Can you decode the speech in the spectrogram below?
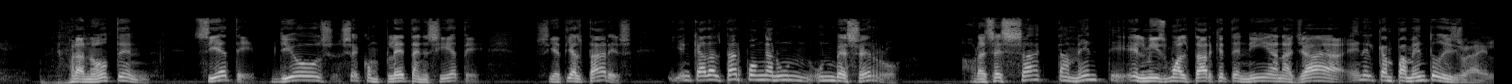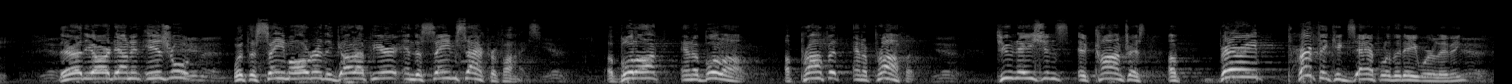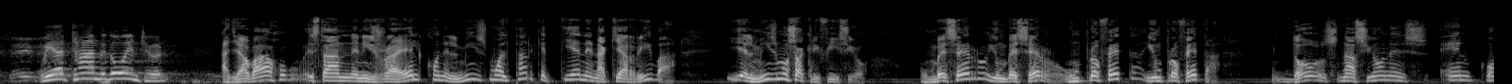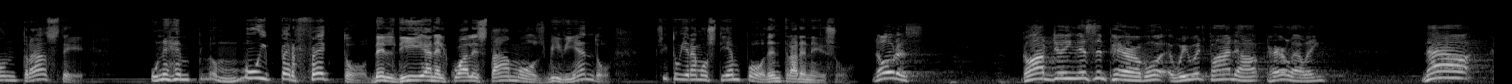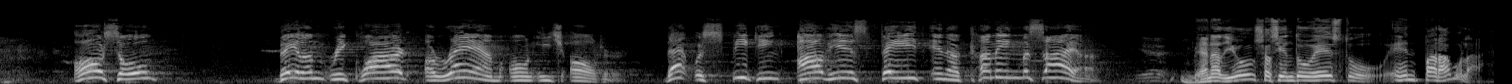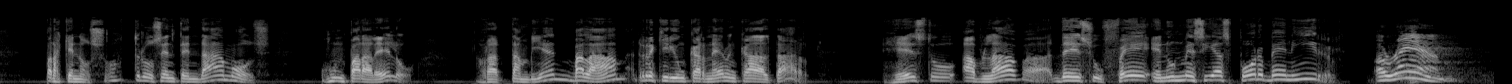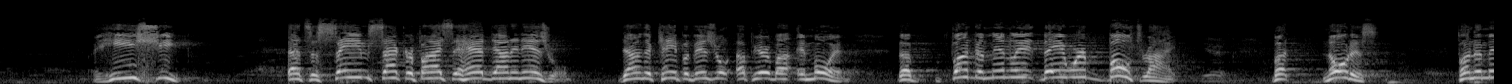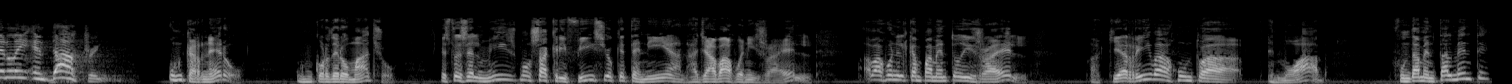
Ahora noten, siete. Dios se completa en siete. Siete altares. Y en cada altar pongan un, un becerro. Ahora es exactamente el mismo altar que tenían allá en el campamento de Israel. There they are down in Israel with the same altar they got up here in the same sacrifice. A bullock and a bullock. A prophet and a prophet. Two nations in contrast. A very perfect example of the day we're living. We had time to go into it. Allá abajo están en Israel con el mismo altar que tienen aquí arriba y el mismo sacrificio. Un becerro y un becerro, un profeta y un profeta. Dos naciones en contraste. Un ejemplo muy perfecto del día en el cual estamos viviendo, si tuviéramos tiempo de entrar en eso. Notice, God doing this in parable, we would find out, paralleling. Now, also, Balaam required a ram on each altar. That was speaking of his faith in a coming Messiah. Vean a Dios haciendo esto en parábola, para que nosotros entendamos un paralelo. Ahora también Balaam requirió un carnero en cada altar. Esto hablaba de su fe en un Mesías por venir. A ram, a he sheep. That's the same sacrifice they had down in Israel, down in the camp of Israel up here by, in Moab. Fundamentally, they were both right. But notice, fundamentally in doctrine, Un carnero, un cordero macho. Esto es el mismo sacrificio que tenían allá abajo en Israel, abajo en el campamento de Israel, aquí arriba junto a en Moab. Fundamentalmente,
